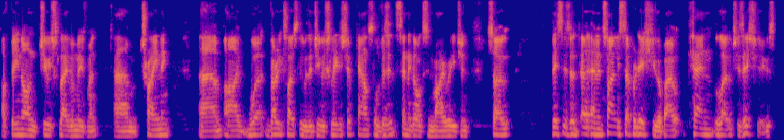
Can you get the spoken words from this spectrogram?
I've been on Jewish labour movement um, training. Um, I work very closely with the Jewish Leadership Council, visit the synagogues in my region. So, this is a, an entirely separate issue about Ken Loach's issues.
